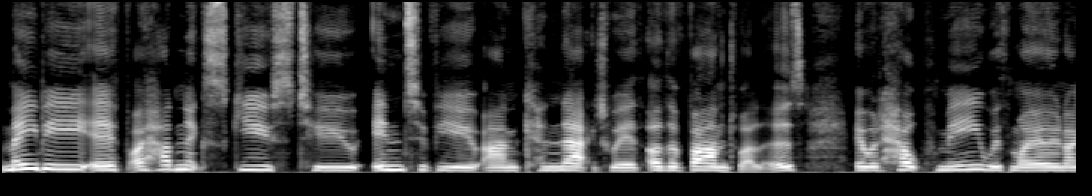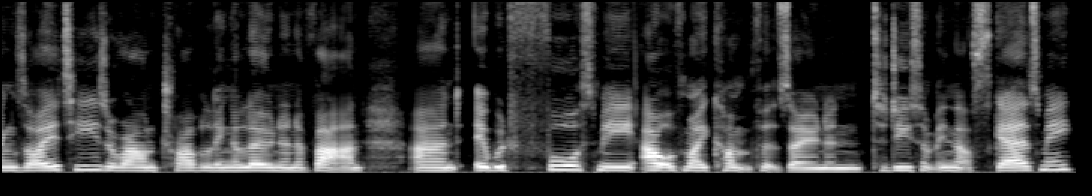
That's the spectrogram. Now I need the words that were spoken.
maybe if I had an excuse to interview and connect with other van dwellers, it would help me with my own anxieties around travelling alone in a van and it would force me out of my comfort zone and to do something that scares me.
